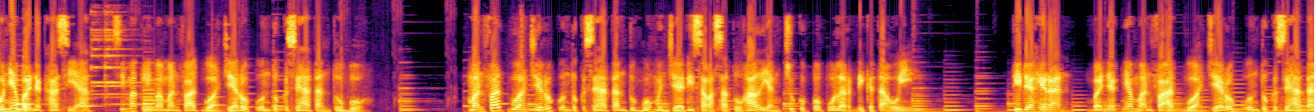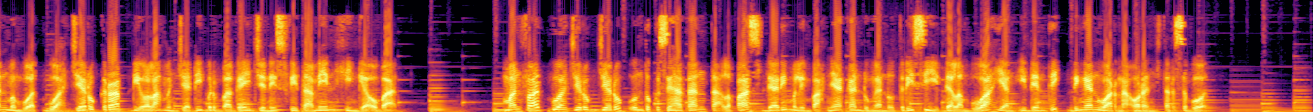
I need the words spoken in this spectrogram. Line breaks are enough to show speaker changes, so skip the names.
Punya banyak khasiat, simak 5 manfaat buah jeruk untuk kesehatan tubuh. Manfaat buah jeruk untuk kesehatan tubuh menjadi salah satu hal yang cukup populer diketahui. Tidak heran, banyaknya manfaat buah jeruk untuk kesehatan membuat buah jeruk kerap diolah menjadi berbagai jenis vitamin hingga obat. Manfaat buah jeruk-jeruk untuk kesehatan tak lepas dari melimpahnya kandungan nutrisi dalam buah yang identik dengan warna orange tersebut.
